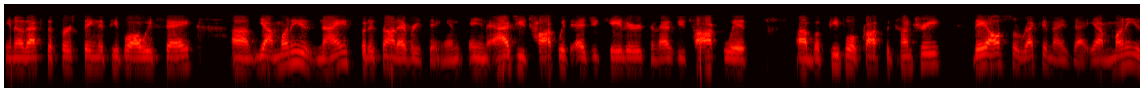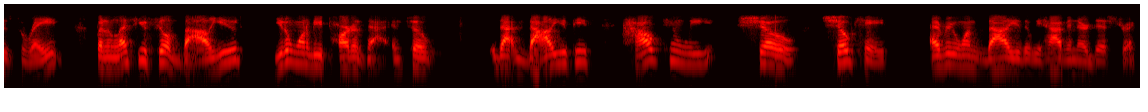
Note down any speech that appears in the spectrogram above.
You know, that's the first thing that people always say. Um, yeah, money is nice, but it's not everything. And, and as you talk with educators and as you talk with um, but people across the country, they also recognize that. Yeah, money is great, but unless you feel valued, you don't want to be part of that. And so that value piece, how can we show, showcase everyone's value that we have in their district?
